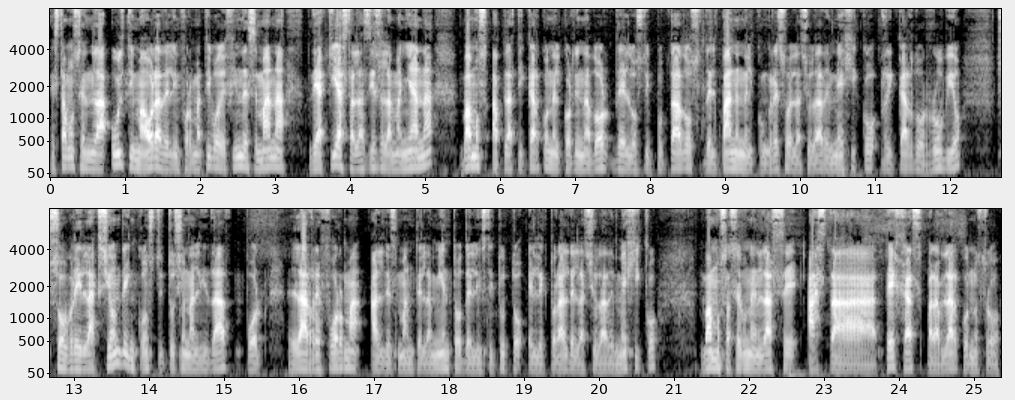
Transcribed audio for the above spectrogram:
estamos en la última hora del informativo de fin de semana de aquí hasta las 10 de la mañana. Vamos a platicar con el coordinador de los diputados del PAN en el Congreso de la Ciudad de México, Ricardo Rubio sobre la acción de inconstitucionalidad por la reforma al desmantelamiento del Instituto Electoral de la Ciudad de México. Vamos a hacer un enlace hasta Texas para hablar con nuestro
